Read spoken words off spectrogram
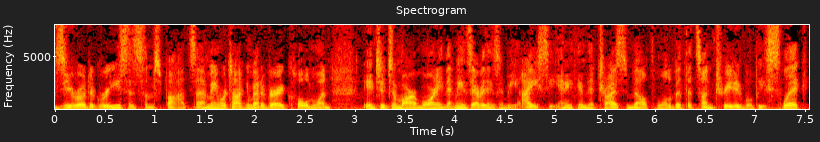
zero degrees in some spots. I mean, we're talking about a very cold one into tomorrow morning. That means everything's going to be icy. Anything that tries to melt a little bit that's untreated will be slick.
